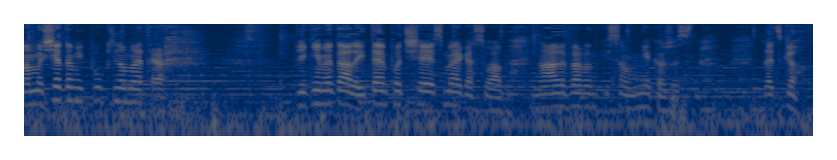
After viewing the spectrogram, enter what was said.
Mamy 7,5 km. Biegniemy dalej. Tempo dzisiaj jest mega słabe, no ale warunki są niekorzystne. Let's go.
